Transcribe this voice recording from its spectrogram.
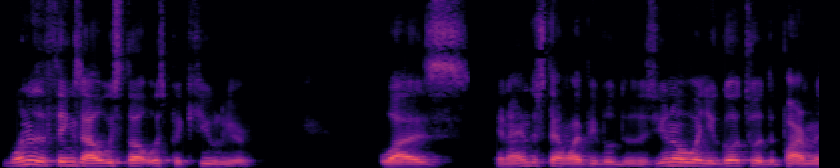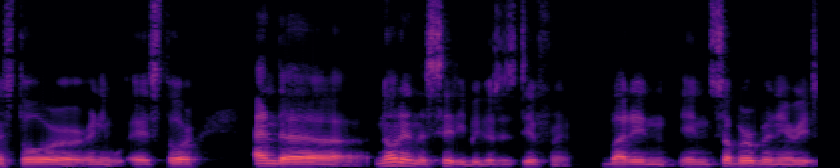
One of the things I always thought was peculiar was and I understand why people do this. You know, when you go to a department store or any a store, and uh, not in the city because it's different, but in in suburban areas,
